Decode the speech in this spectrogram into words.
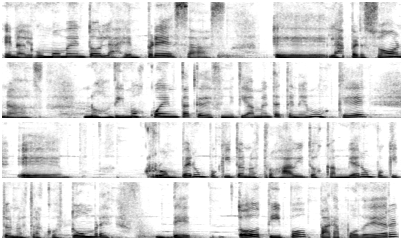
en algún momento las empresas, eh, las personas, nos dimos cuenta que definitivamente tenemos que eh, romper un poquito nuestros hábitos, cambiar un poquito nuestras costumbres de todo tipo para poder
